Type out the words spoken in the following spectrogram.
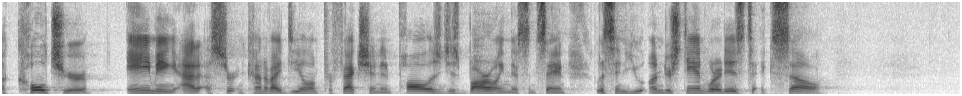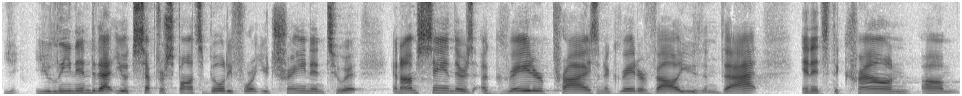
a culture aiming at a certain kind of ideal and perfection. And Paul is just borrowing this and saying, listen, you understand what it is to excel. You, you lean into that, you accept responsibility for it, you train into it. And I'm saying there's a greater prize and a greater value than that, and it's the crown um,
